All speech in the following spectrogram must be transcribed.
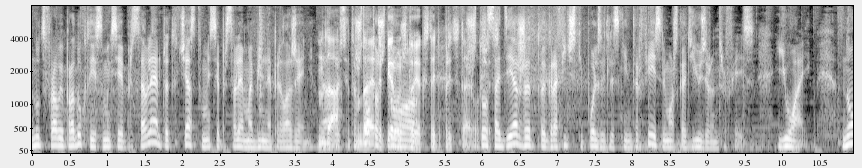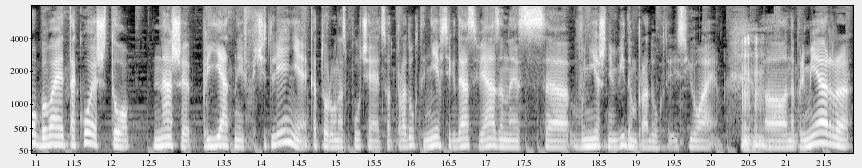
ну, цифровые продукты, если мы себе представляем, то это часто мы себе представляем мобильное приложение. Да, да то есть это что-то, да, это что, первое, что я, кстати, представил. Что сейчас. содержит графический пользовательский интерфейс, или, можно сказать, user интерфейс, UI. Но бывает такое, что наши приятные впечатления, которые у нас получаются от продукта, не всегда связаны с э, внешним видом продукта и с UI. Угу. Например,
